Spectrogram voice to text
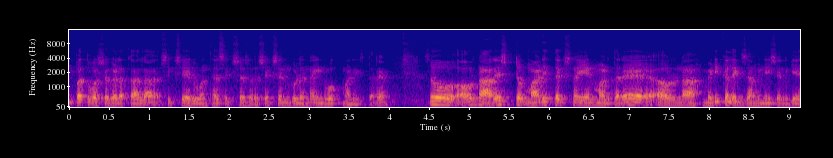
ಇಪ್ಪತ್ತು ವರ್ಷಗಳ ಕಾಲ ಶಿಕ್ಷೆ ಇರುವಂತಹ ಶಿಕ್ಷ ಸೆಕ್ಷನ್ಗಳನ್ನು ಇನ್ವೋಕ್ ಮಾಡಿರ್ತಾರೆ. ಸೊ ಅವ್ರನ್ನ ಅರೆಸ್ಟ್ ಮಾಡಿದ ತಕ್ಷಣ ಏನು ಮಾಡ್ತಾರೆ? ಅವ್ರನ್ನ ಮೆಡಿಕಲ್ ಎಕ್ಸಾಮಿನೇಷನ್ಗೆ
